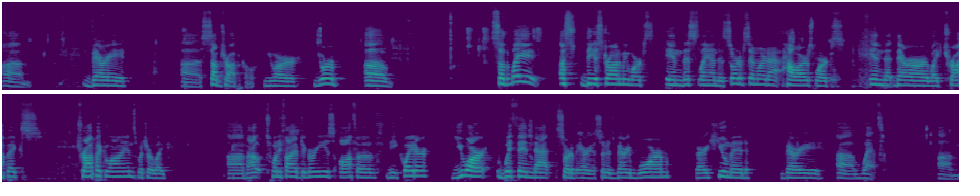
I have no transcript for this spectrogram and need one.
um, very uh, subtropical. You are you're uh. So the way the astronomy works in this land is sort of similar to how ours works, in that there are like tropics, tropic lines, which are like uh, about 25 degrees off of the equator you are within that sort of area. So it is very warm, very humid, very uh, wet. Um,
